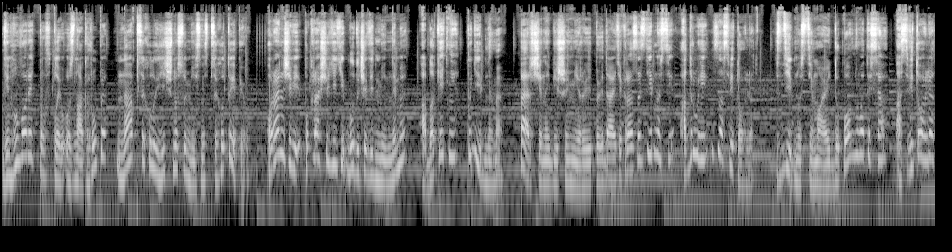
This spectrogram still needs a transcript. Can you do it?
Він говорить про вплив ознак групи на психологічну сумісність психотипів. Оранжеві покращують її, будучи відмінними, а блакитні подібними. Перші найбільшою мірою відповідають якраз за здібності, а другі за світогляд. Здібності мають доповнюватися, а світогляд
